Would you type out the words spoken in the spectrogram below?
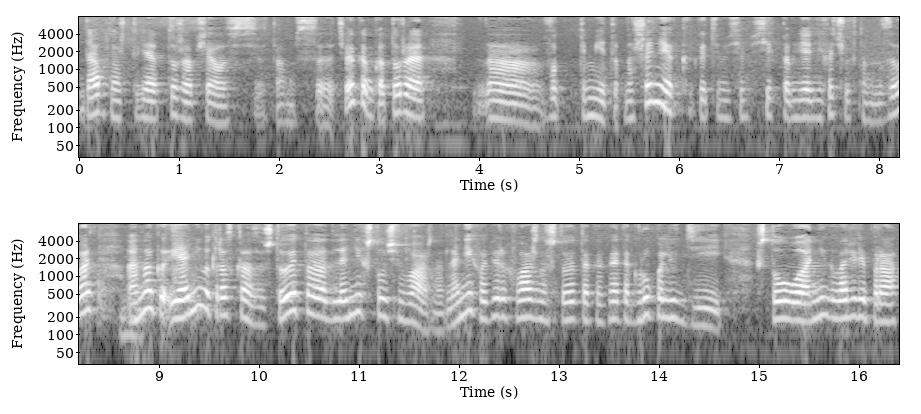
да, потому что я тоже общалась э, там с человеком, которая вот имеет отношение к этим всем сектам, я не хочу их там называть, она, г- и они вот рассказывают, что это для них что очень важно. Для них, во-первых, важно, что это какая-то группа людей, что они говорили про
